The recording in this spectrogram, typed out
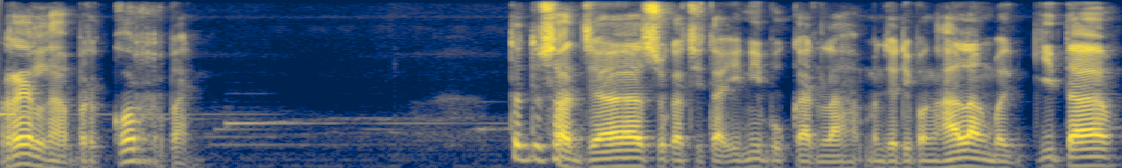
rela berkorban Tentu saja sukacita ini bukanlah menjadi penghalang bagi kita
